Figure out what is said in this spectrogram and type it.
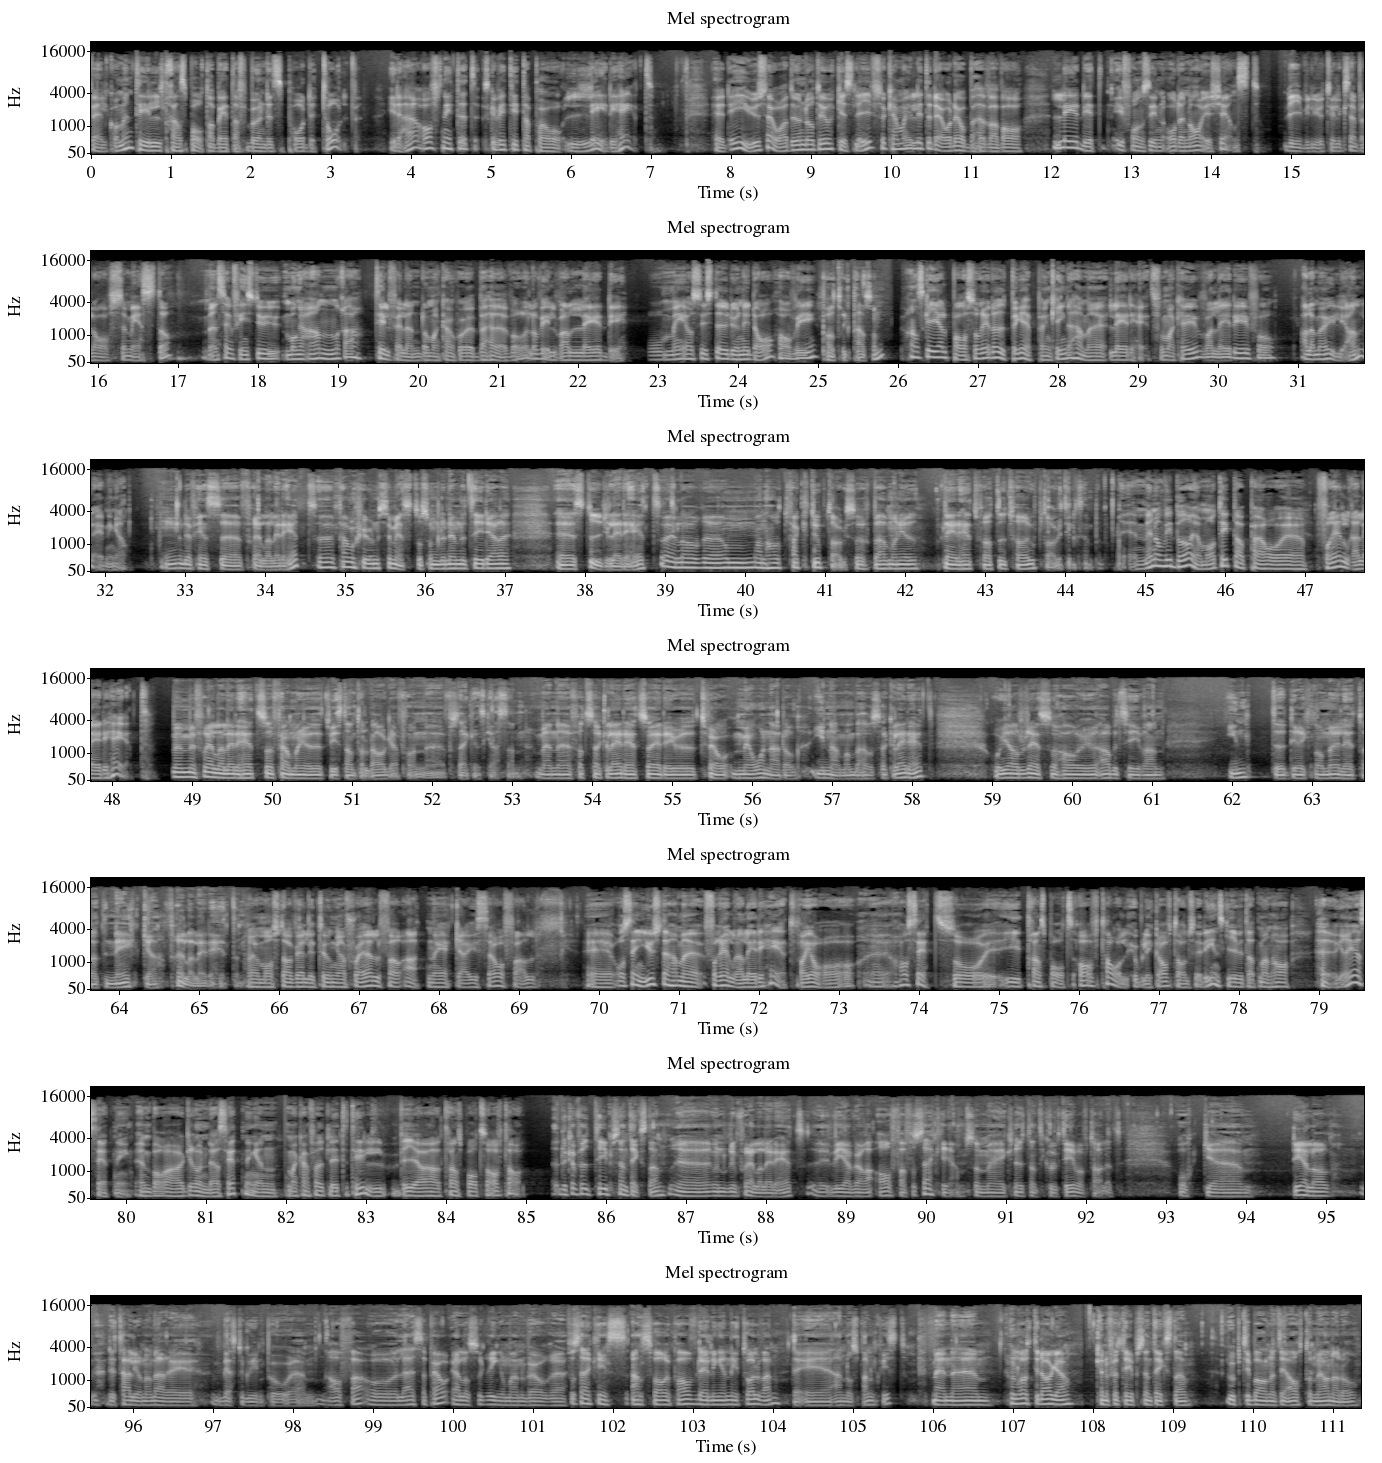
Välkommen till Transportarbetarförbundets podd 12. I det här avsnittet ska vi titta på ledighet. Eh, det är ju så att under ett yrkesliv så kan man ju lite då och då behöva vara ledigt ifrån sin ordinarie tjänst. Vi vill ju till exempel ha semester. Men sen finns det ju många andra tillfällen då man kanske behöver eller vill vara ledig. Och med oss i studion idag har vi Patrik Persson. Han ska hjälpa oss att reda ut begreppen kring det här med ledighet. För man kan ju vara ledig för alla möjliga anledningar. Mm, det finns eh, föräldraledighet, eh, permission, semester som du nämnde tidigare, eh, studieledighet eller om man har ett fackligt uppdrag så behöver man ju ledighet för att utföra uppdraget till exempel. Men om vi börjar med att titta på föräldraledighet. Men med föräldraledighet så får man ju ett visst antal dagar från eh, Försäkringskassan. Men eh, för att söka ledighet så är det ju två månader innan man behöver söka ledighet. Och gör du det så har ju arbetsgivaren inte inte direkt några möjligheter att neka föräldraledigheten. Jag måste ha väldigt tunga skäl för att neka i så fall. Eh, och sen just det här med föräldraledighet. Vad jag har eh, sett så i Transports avtal, olika avtal, så är det inskrivet att man har högre ersättning än bara grundersättningen. Man kan få ut lite till via Transports avtal. Du kan få ut 10 extra eh, under din föräldraledighet via våra AFA-försäkringar som är knutna till kollektivavtalet. Och det gäller Detaljerna där är bäst att gå in på eh, AFA och läsa på eller så ringer man vår eh, försäkringsansvarig på avdelningen i tolvan. Det är Anders Palmqvist. Men eh, 180 dagar kan du få 10% extra. Upp till barnet är 18 månader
